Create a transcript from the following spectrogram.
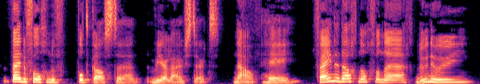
bij de volgende podcast weer luistert. Nou, hey, fijne dag nog vandaag. Doei doei.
